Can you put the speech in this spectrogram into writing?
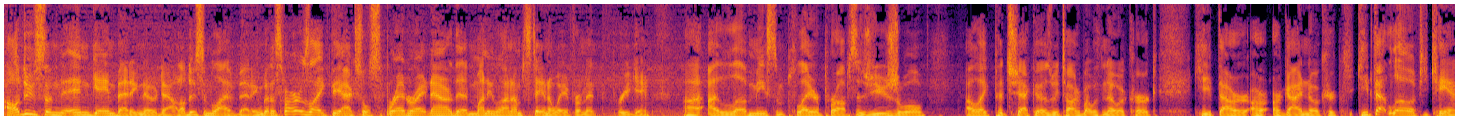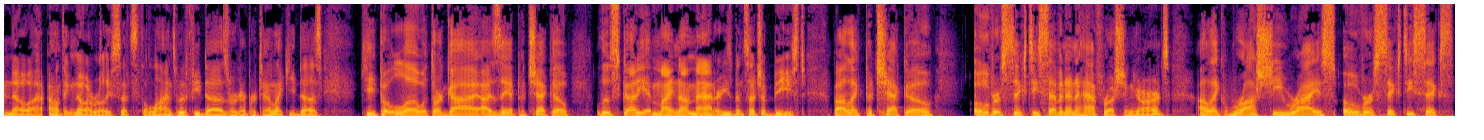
I'll do some in-game betting, no doubt. I'll do some live betting, but as far as like the actual spread right now, the money line, I'm staying away from it pregame. Uh, I love me some player props as usual. I like Pacheco, as we talked about with Noah Kirk. Keep our, our, our guy Noah Kirk. Keep that low if you can, Noah. I don't think Noah really sets the lines, but if he does, we're going to pretend like he does. Keep it low with our guy Isaiah Pacheco. Although Scotty, it might not matter. He's been such a beast. But I like Pacheco over 67 and a half rushing yards. I like Rashee Rice over 66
